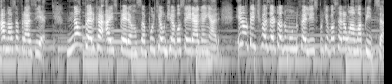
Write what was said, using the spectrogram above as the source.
A nossa frase é: Não perca a esperança, porque um dia você irá ganhar. E não tente fazer todo mundo feliz, porque você não ama pizza.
